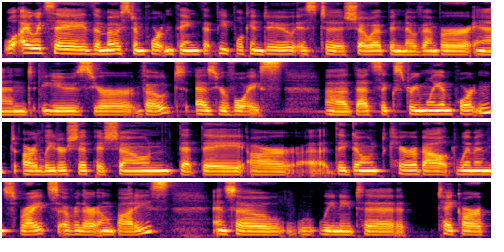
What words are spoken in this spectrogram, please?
Well, I would say the most important thing that people can do is to show up in November and use your vote as your voice. Uh, that's extremely important. Our leadership has shown that they are uh, they don't care about women's rights over their own bodies, and so we need to take our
